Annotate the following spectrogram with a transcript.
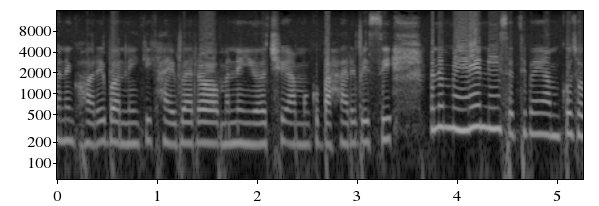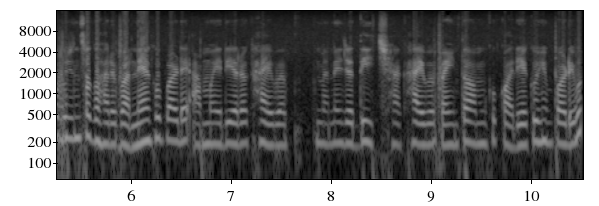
मैंने घरे बनई खाइबार मानने ये अच्छे आमको बाहर बेस मानते मिले नहीं से आमको सब जिन घर बनवाक पड़े आम एरिया खाइबा मानते जदि इच्छा खाइबापी तो आमको करवाक हिं पड़ो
